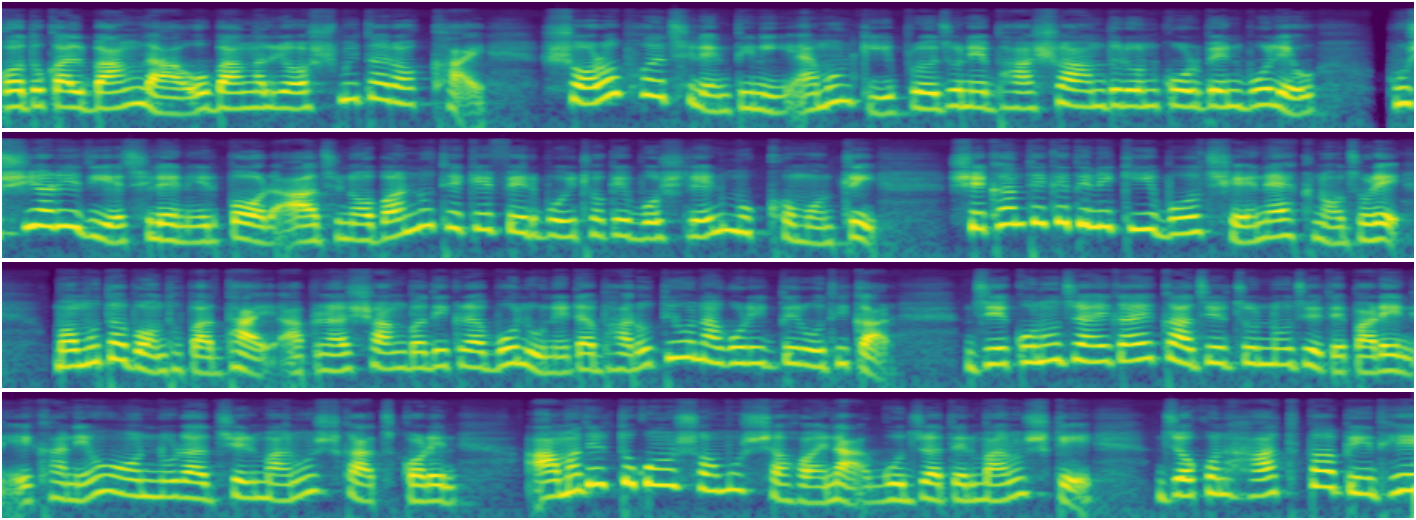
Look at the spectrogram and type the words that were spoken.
গতকাল বাংলা ও বাঙালির অস্মিতা রক্ষায় সরব হয়েছিলেন তিনি, এমনকি প্রয়োজনে ভাষা আন্দোলন করবেন বলেও হুঁশিয়ারি দিয়েছিলেন। এরপর আজ নবান্ন থেকে ফের বৈঠকে বসলেন মুখ্যমন্ত্রী। সেখান থেকে তিনি কি বলছেন এক নজরে। মমতা বন্দ্যোপাধ্যায়। আপনারা সাংবাদিকরা বলুন, এটা ভারতীয় নাগরিকদের অধিকার। যে কোনো জায়গায় কাজের জন্য যেতে পারেন, এখানেও অন্য রাজ্যের মানুষ কাজ করেন। আমাদের তো কোনো সমস্যা হয় না। গুজরাতের মানুষকে যখন হাত পা বেঁধে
